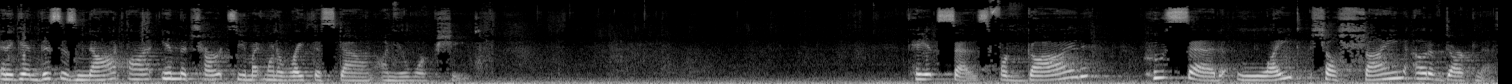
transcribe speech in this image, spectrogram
And again, this is not on, in the chart, so you might want to write this down on your worksheet. Okay, it says, For God, who said, Light shall shine out of darkness.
